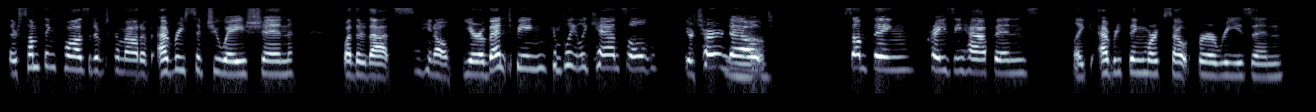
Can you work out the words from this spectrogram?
There's something positive to come out of every situation, whether that's, you know, your event being completely canceled, you're turned yeah. out, something crazy happens, like everything works out for a reason.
